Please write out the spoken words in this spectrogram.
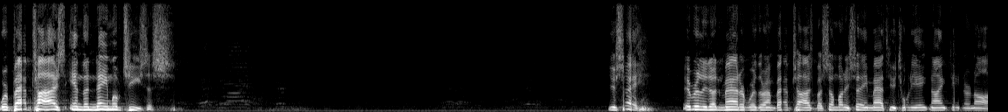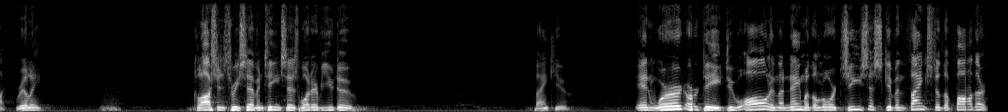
were baptized in the name of Jesus. You say, it really doesn't matter whether I'm baptized by somebody saying Matthew 28 19 or not. Really? Colossians 3:17 says whatever you do. Thank you. In word or deed do all in the name of the Lord Jesus, giving thanks to the Father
